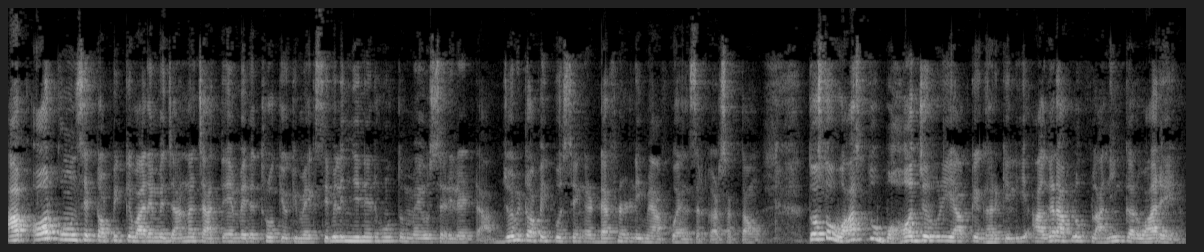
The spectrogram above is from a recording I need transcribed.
आप और कौन से टॉपिक के बारे में जानना चाहते हैं मेरे थ्रू क्योंकि मैं एक सिविल इंजीनियर हूँ तो मैं उससे रिलेटेड आप जो भी टॉपिक पूछेंगे डेफिनेटली मैं आपको आंसर कर सकता हूँ। दोस्तों, वास्तु बहुत ज़रूरी है आपके घर के लिए। अगर आप लोग प्लानिंग करवा रहे हैं,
